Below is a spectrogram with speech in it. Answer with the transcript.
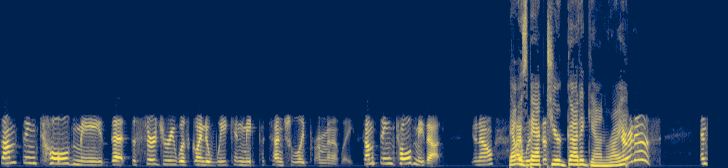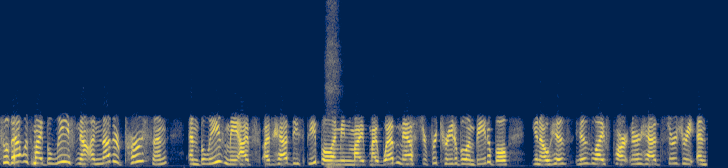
something told me that the surgery was going to weaken me potentially permanently. Something told me that, you know? That was, was back just, to your gut again, right? There it is. And so that was my belief. Now, another person and believe me, I've I've had these people. I mean, my my webmaster for Treatable and Beatable, you know, his his life partner had surgery, and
